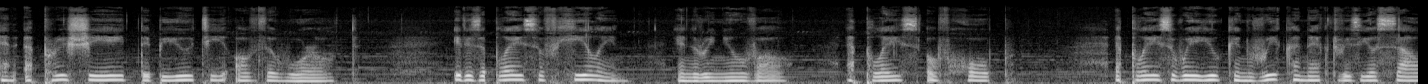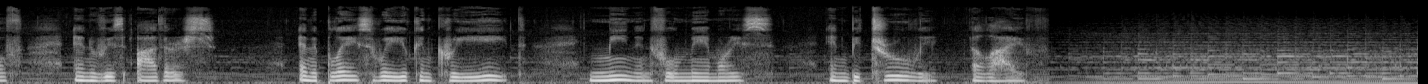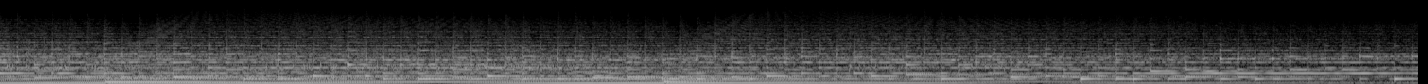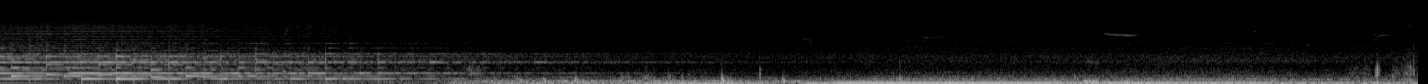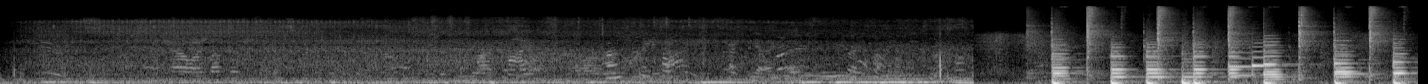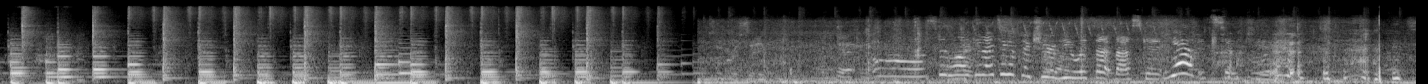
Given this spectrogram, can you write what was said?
and appreciate the beauty of the world. It is a place of healing and renewal, a place of hope, a place where you can reconnect with yourself and with others, and a place where you can create meaningful memories and be truly alive. Picture of you with that basket? Yeah. It's so cute.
